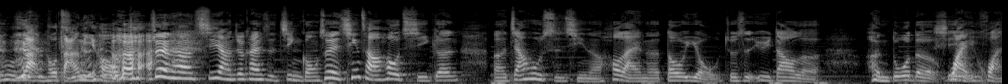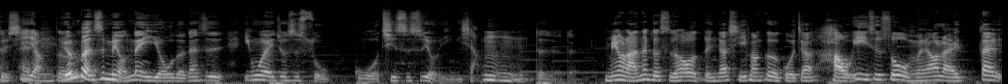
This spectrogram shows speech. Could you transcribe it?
那么烂，我打你好了。所以他西洋就开始进攻，所以清朝后期跟呃江户时期呢，后来呢都有就是遇到了很多的外患。西洋的原本是没有内忧的，但是因为就是锁国，其实是有影响。嗯嗯嗯，对对对。没有啦，那个时候人家西方各个国家好意是说我们要来带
